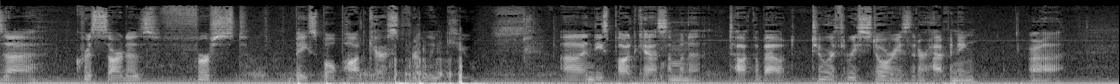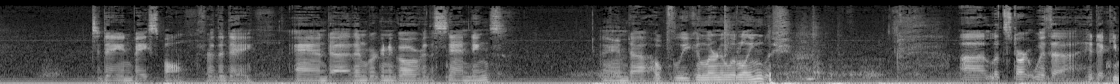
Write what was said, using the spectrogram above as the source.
is uh, Chris Sarda's first baseball podcast for LingQ. Uh, in these podcasts, I'm going to talk about two or three stories that are happening uh, today in baseball for the day, and uh, then we're going to go over the standings, and uh, hopefully you can learn a little English. Uh, let's start with Hideki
